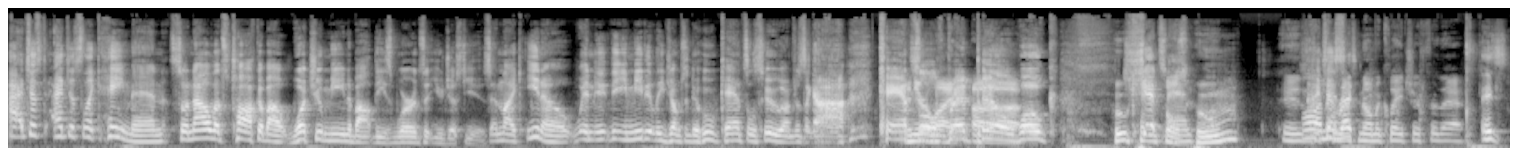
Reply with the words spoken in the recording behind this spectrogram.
I just I just like hey man. So now let's talk about what you mean about these words that you just use. And like you know when it immediately jumps into who cancels who, I'm just like ah cancel like, red pill uh, woke. Who Shit, cancels man. whom? Is Well, I the mean, correct nomenclature for that? Is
